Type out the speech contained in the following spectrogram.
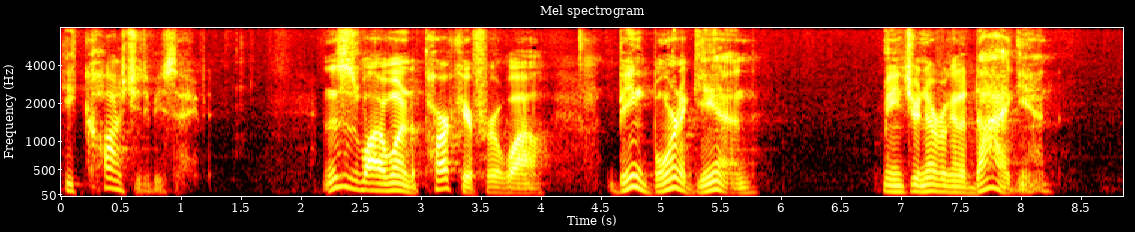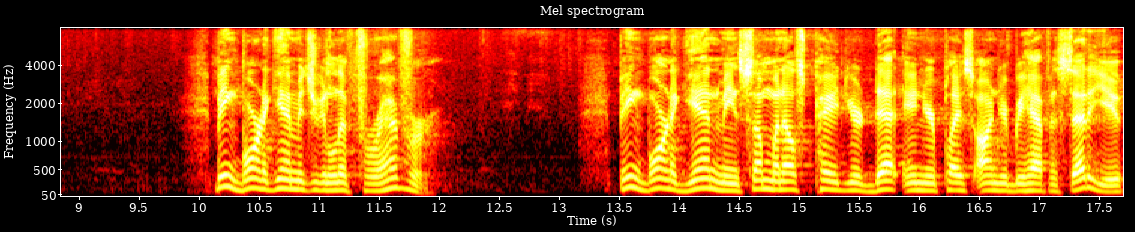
he caused you to be saved. And this is why I wanted to park here for a while. Being born again means you're never going to die again. Being born again means you're going to live forever. Being born again means someone else paid your debt in your place on your behalf instead of you,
